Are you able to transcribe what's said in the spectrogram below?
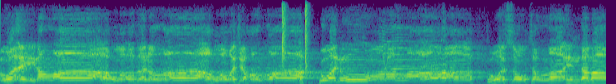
هو أين الله هو أذن الله هو وجه الله هو نور الله هو صوت الله عندما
